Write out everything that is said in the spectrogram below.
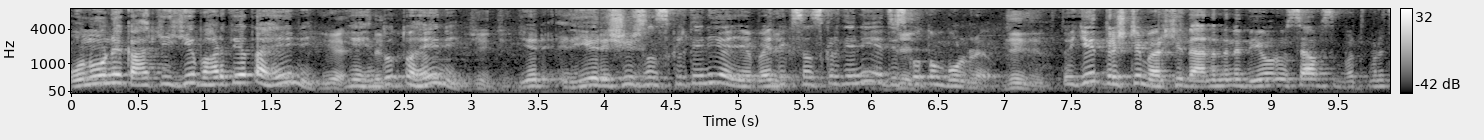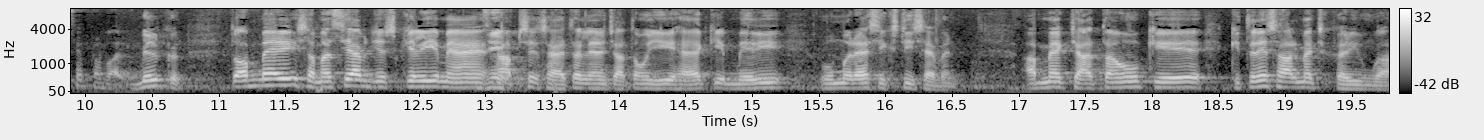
उन्होंने कहा कि ये भारतीयता है ही नहीं ये, ये हिंदुत्व तो है ही नहीं। जी, जी, ये ये ऋषि संस्कृति नहीं है ये वैदिक संस्कृति नहीं है जिसको तुम बोल रहे हो। जी, जी, तो ये दृष्टि महर्षि दयानंद ने दी और उससे आप बचपन से प्रभावित बिल्कुल। तो अब मैं समस्या जिसके लिए मैं आपसे सहायता लेना चाहता हूँ ये है कि मेरी उम्र है सिक्सटी सेवन अब मैं चाहता हूँ कि कितने साल मैं करूँगा?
